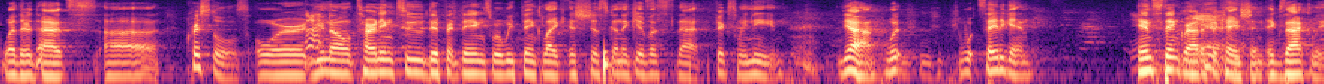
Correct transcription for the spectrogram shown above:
whether that's uh, crystals or you know turning to different things where we think like it's just gonna give us that fix we need. Yeah, what, what, say it again. Instant gratification, exactly.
